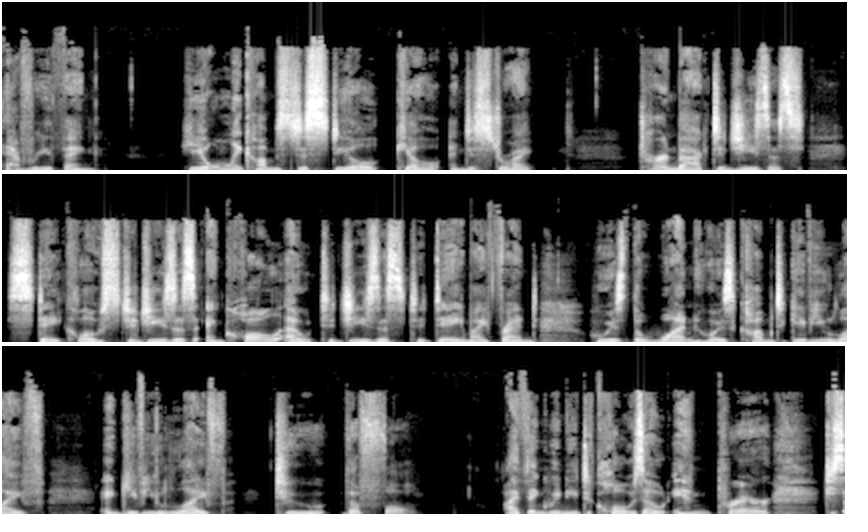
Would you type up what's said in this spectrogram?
everything. He only comes to steal, kill, and destroy. Turn back to Jesus. Stay close to Jesus and call out to Jesus today, my friend, who is the one who has come to give you life and give you life to the full. I think we need to close out in prayer, just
